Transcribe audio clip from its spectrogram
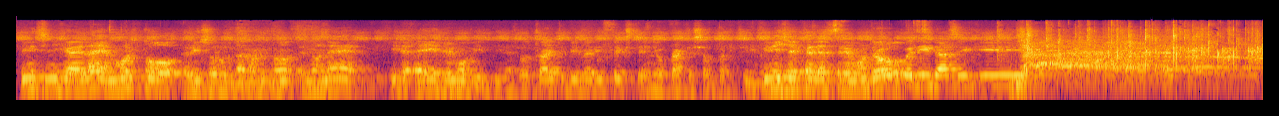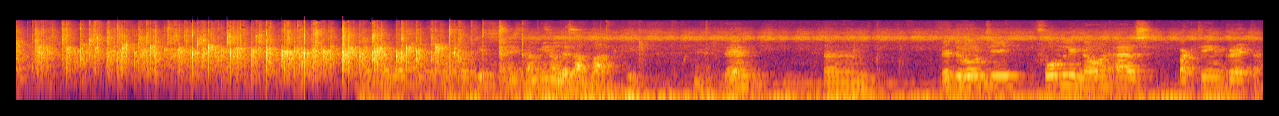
Quindi significa che lei è molto risoluta, non, non- non è, è irremovibile. So try to be very fixed in your practice of bhakti. Quindi cerca di essere molto... Draupadi Dasiki! molto fissa nel cammino della Bhakti. Then, um, the devotee formerly known as Bhakti Greta.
